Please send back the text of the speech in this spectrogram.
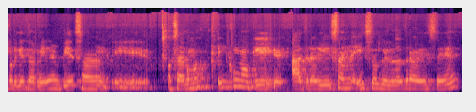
porque también empiezan, eh, o sea, como, es como que atraviesan eso que yo atravesé.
